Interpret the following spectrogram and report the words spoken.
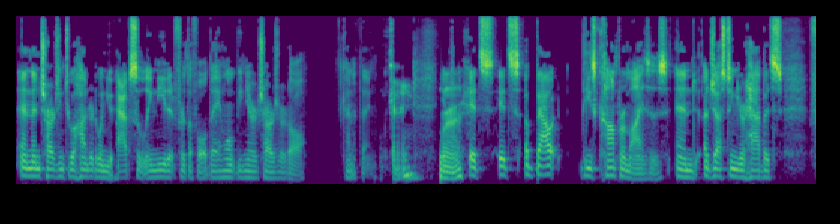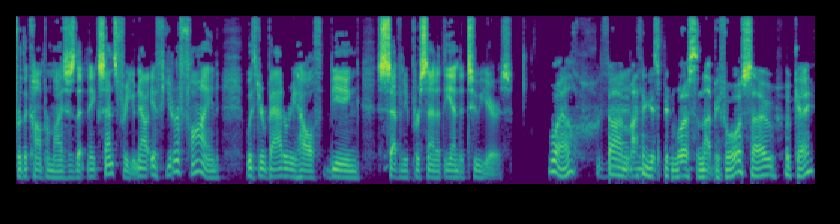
and then charging to 100 when you absolutely need it for the full day and won't be near a charger at all, kind of thing. Okay. All right. It's it's about these compromises and adjusting your habits for the compromises that make sense for you. Now, if you're fine with your battery health being 70% at the end of 2 years, Well, um, I think it's been worse than that before. So, okay.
